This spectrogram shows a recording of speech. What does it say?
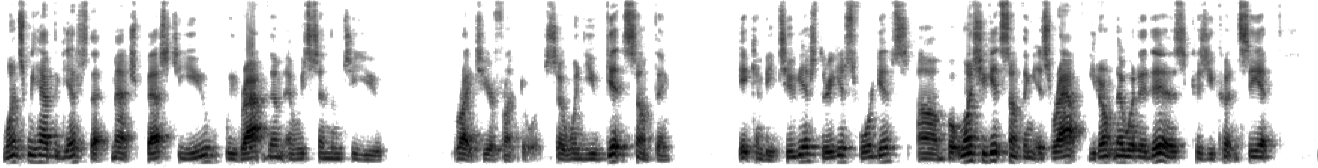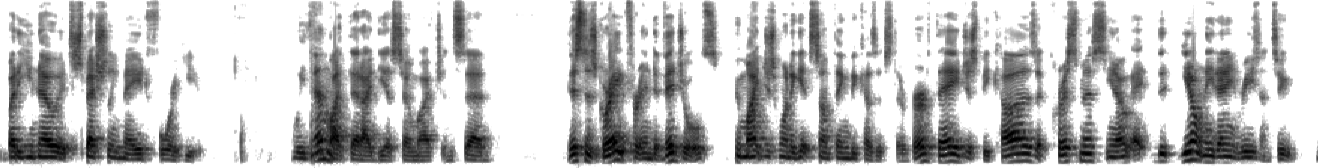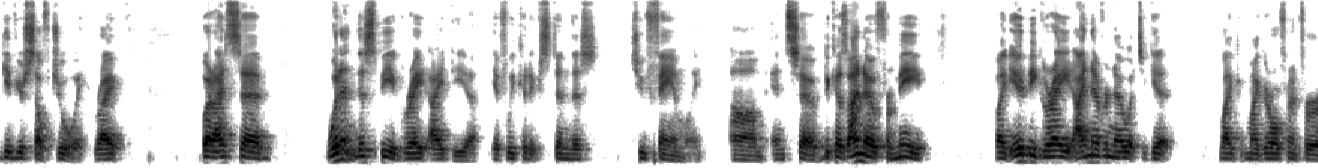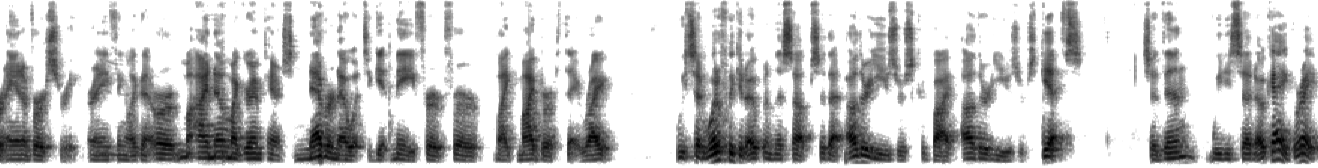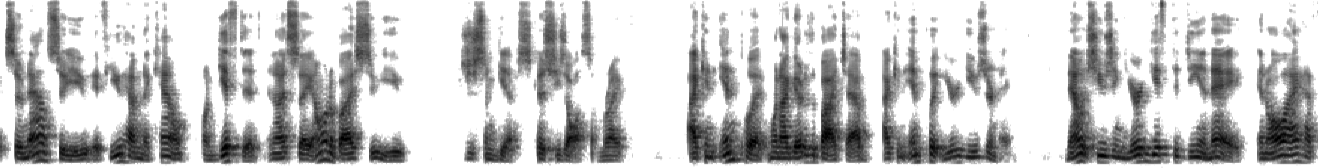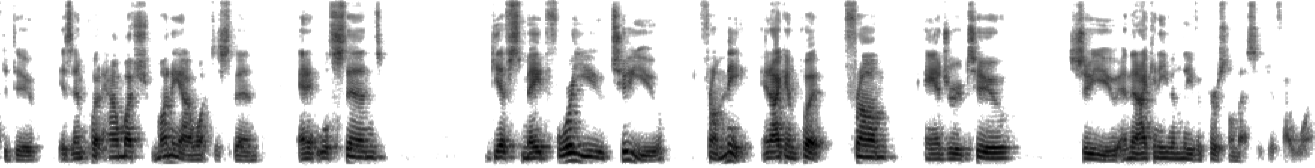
Once we have the gifts that match best to you, we wrap them and we send them to you right to your front door. So when you get something, it can be two gifts, three gifts, four gifts. Um, but once you get something, it's wrapped. You don't know what it is because you couldn't see it, but you know it's specially made for you. We then liked that idea so much and said, this is great for individuals who might just want to get something because it's their birthday, just because at Christmas, you know, eh, you don't need any reason to give yourself joy, right? But I said, wouldn't this be a great idea if we could extend this to family? Um, and so, because I know for me, like it would be great. I never know what to get like my girlfriend for her anniversary or anything like that. Or my, I know my grandparents never know what to get me for for like my birthday, right? We said, what if we could open this up so that other users could buy other users gifts? So then we said, okay, great. So now, Suyu, if you have an account on Gifted, and I say, I want to buy Suyu just some gifts because she's awesome, right? I can input, when I go to the Buy tab, I can input your username. Now it's using your gifted DNA, and all I have to do is input how much money I want to spend, and it will send gifts made for you to you from me. And I can put from Andrew to Suyu, and then I can even leave a personal message if I want.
